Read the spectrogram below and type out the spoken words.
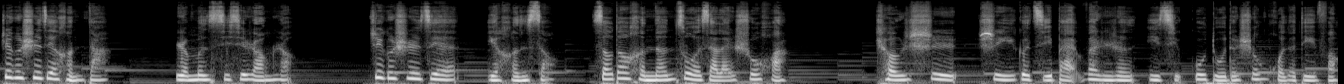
这个世界很大，人们熙熙攘攘；这个世界也很小，小到很难坐下来说话。城市是一个几百万人一起孤独的生活的地方，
